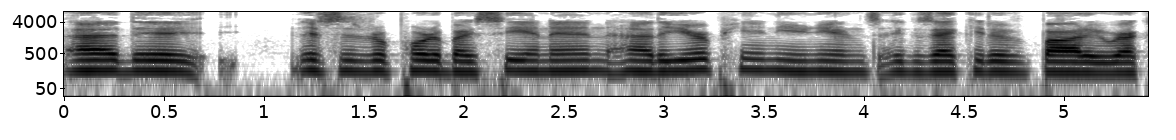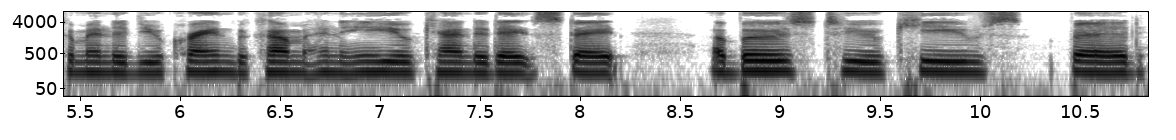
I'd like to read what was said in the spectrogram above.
Uh, the this is reported by CNN. Uh, the European Union's executive body recommended Ukraine become an EU candidate state, a boost to Kyiv's bid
